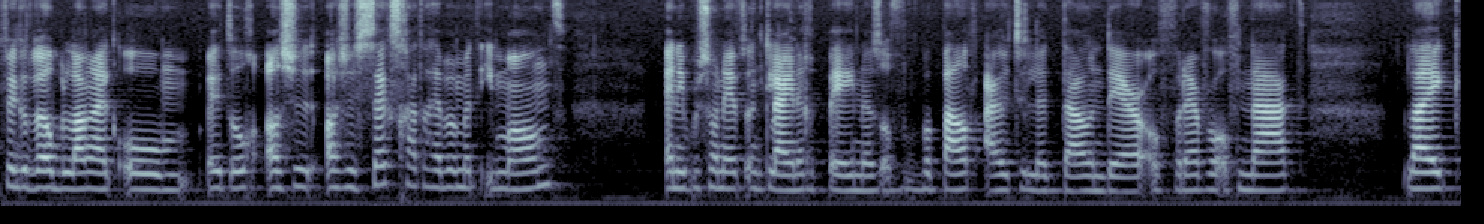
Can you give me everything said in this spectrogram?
vind het wel belangrijk om, weet je toch, als je, als je seks gaat hebben met iemand en die persoon heeft een kleinere penis of een bepaald uiterlijk down there of whatever of naakt, like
